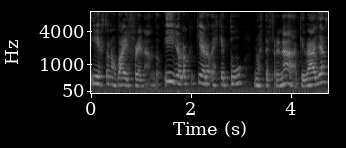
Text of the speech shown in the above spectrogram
Y esto nos va a ir frenando. Y yo lo que quiero es que tú no estés frenada, que vayas,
